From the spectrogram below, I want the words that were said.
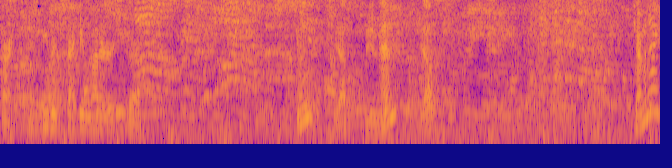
All right. So see the second letter. It's a G. Yes. M? Yep. Gemini.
